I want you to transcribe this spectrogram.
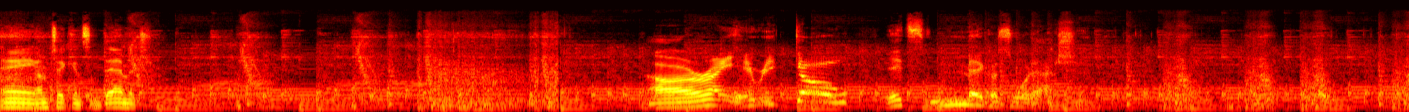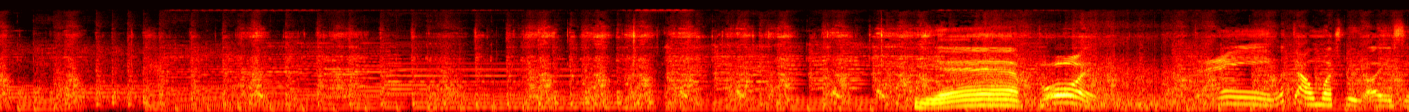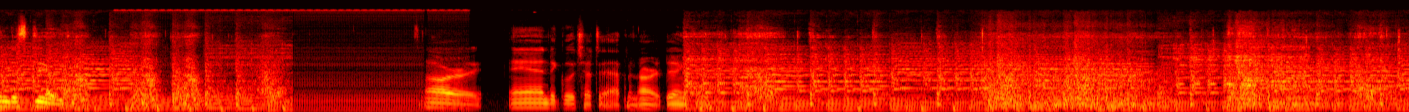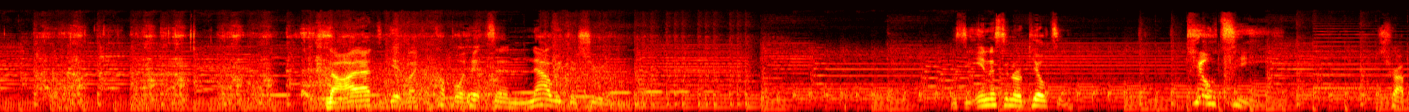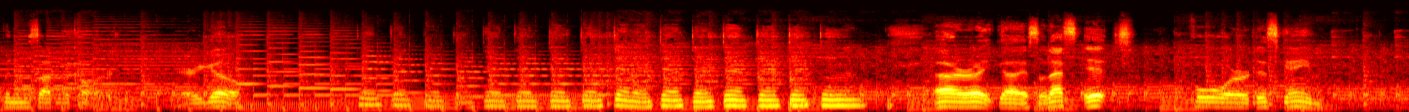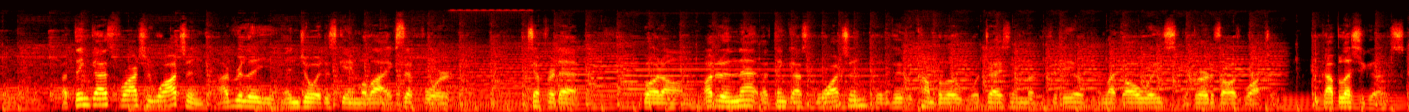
Dang, I'm taking some damage. Alright, here we go! It's Megazord action. Yeah, boy! Dang, look how much we've iced in this dude. Alright, and the glitch had to happen. Alright, dang. Now I have to get like a couple of hits and now we can shoot him. Is he innocent or guilty? Guilty! Trapping inside of the card. There you go. Alright guys, so that's it for this game. I thank guys for actually watching. I really enjoyed this game a lot, except for except for that. But um, other than that, I thank you guys for watching. Don't forget to comment below what you think about the video. And like always, the bird is always watching. God bless you guys.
